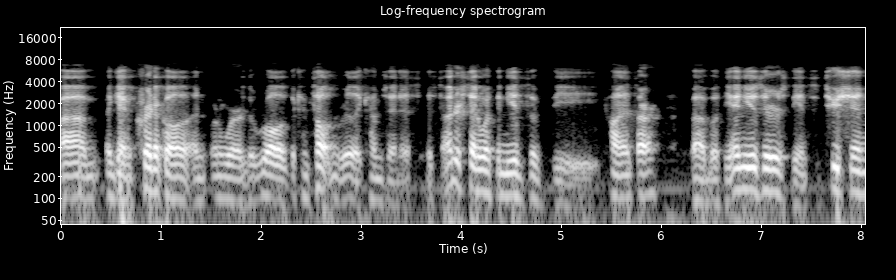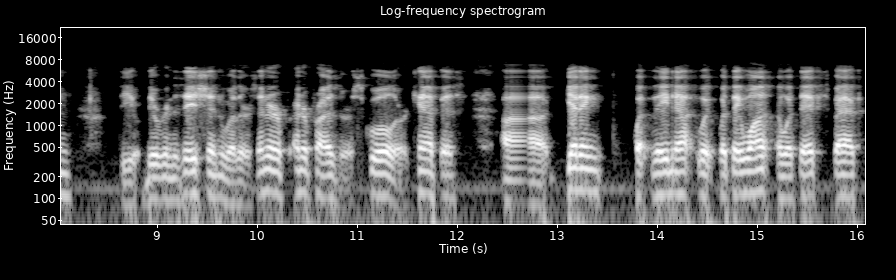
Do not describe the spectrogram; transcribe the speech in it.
um, again critical, and, and, where the role of the consultant really comes in is, is to understand what the needs of the clients are, uh, both the end users, the institution, the, the organization, whether it's an enter- enterprise or a school or a campus, uh, getting what they what, what they want and what they expect,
